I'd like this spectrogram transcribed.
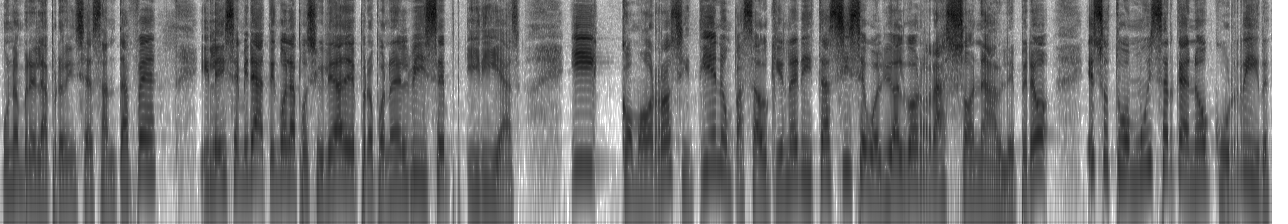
un hombre de la provincia de Santa Fe, y le dice, mira, tengo la posibilidad de proponer el vice, irías. Y como Rossi tiene un pasado kirchnerista, sí se volvió algo razonable, pero eso estuvo muy cerca de no ocurrir.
